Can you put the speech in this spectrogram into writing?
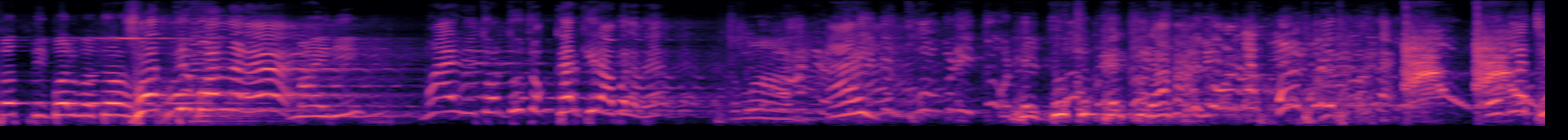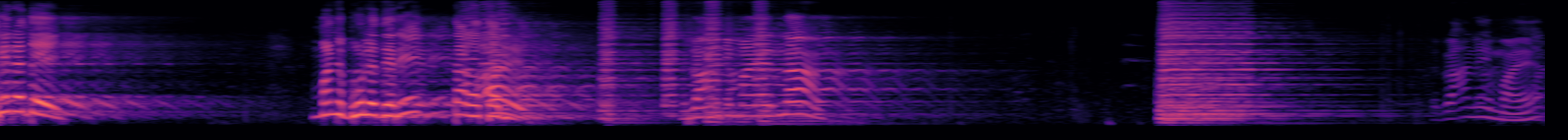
সত্যি বলব তো। সত্যি বল না রে। মাইরি। মায়ের তোর দু চোখের কিরা বলে দে। এই এই। ওগুলা ছেড়ে দে। মানে বলে দে রে তাড়াতাড়ি। রানী মায়ের না? রানী মায়ের?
